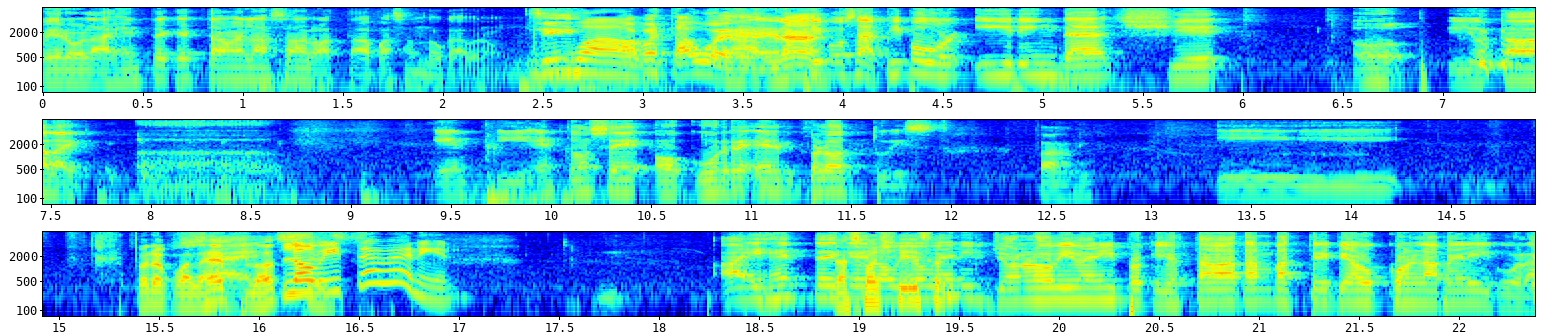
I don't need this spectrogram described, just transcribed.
Pero la gente que estaba en la sala estaba pasando cabrón. Sí. Wow. Ah, pues está buena. people, o sea, people were eating that shit up. Y yo estaba like. En- y entonces ocurre el plot twist. Y Pero ¿cuál es el plot? ¿Lo twist? viste venir? hay gente That's que what lo she vio said. venir. Yo no lo vi venir porque yo estaba tan bastripeado con la película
